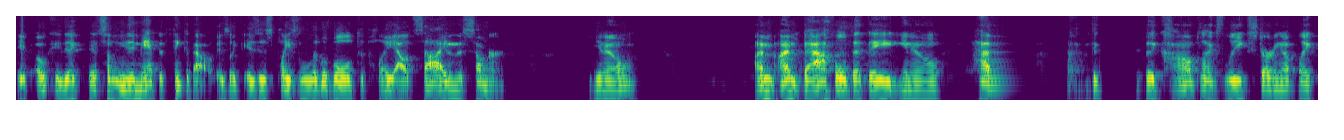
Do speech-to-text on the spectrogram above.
If okay, like that's something they may have to think about. Is like, is this place livable to play outside in the summer? You know, I'm I'm baffled that they you know have the the complex league starting up like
